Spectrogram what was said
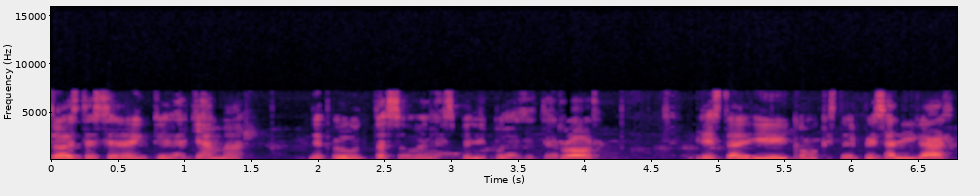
toda esta escena en que la llama, le pregunta sobre las películas de terror y, está, y como que está, empieza a ligar,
